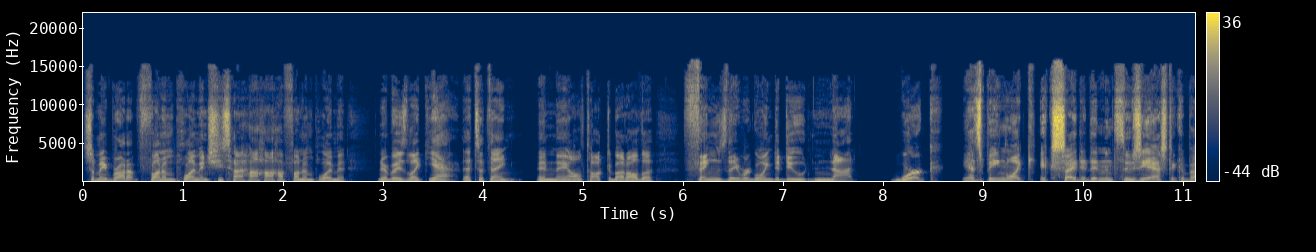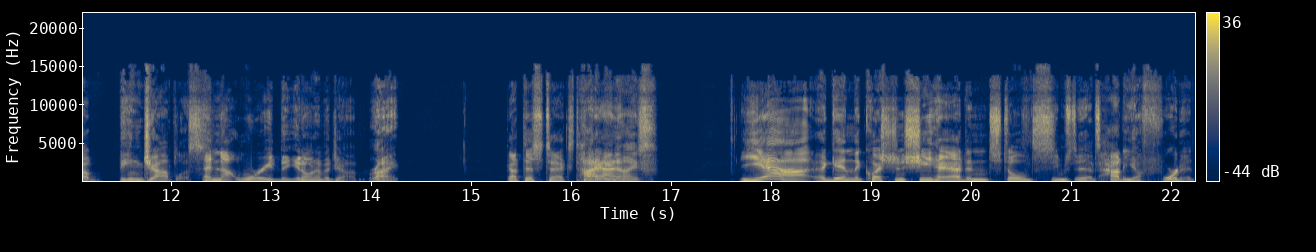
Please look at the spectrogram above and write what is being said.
somebody brought up funemployment. She said, "Ha ha ha, funemployment." And everybody's like, "Yeah, that's a thing." And they all talked about all the things they were going to do, not work, Yeah, it's being like excited and enthusiastic about being jobless. and not worried that you don't have a job. Right. Got this text. Gotta Hi, be I- nice. Yeah, again, the question she had and still seems to it's how do you afford it?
